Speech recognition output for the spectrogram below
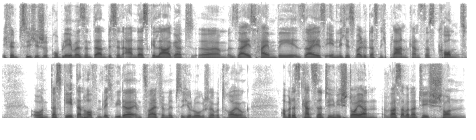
ich finde, psychische Probleme sind da ein bisschen anders gelagert. Ähm, sei es Heimweh, sei es ähnliches, weil du das nicht planen kannst. Das kommt und das geht dann hoffentlich wieder, im Zweifel mit psychologischer Betreuung. aber das kannst du natürlich nicht steuern. Was aber natürlich schon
